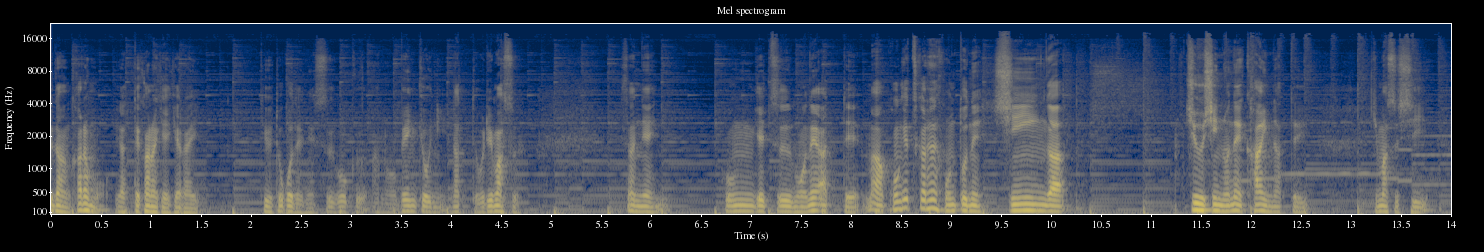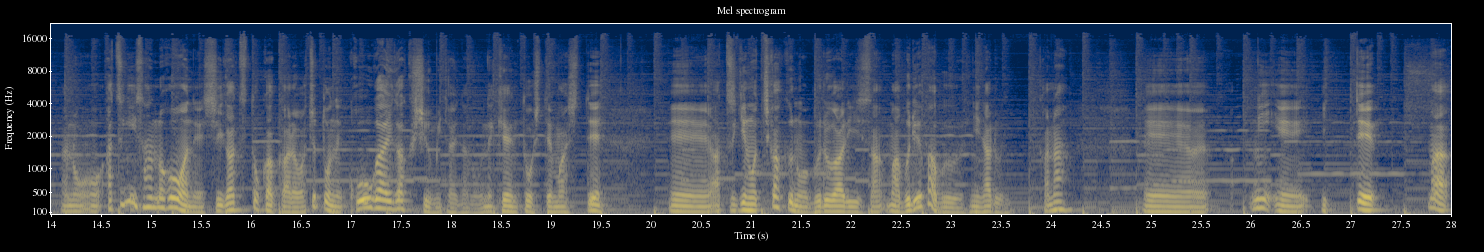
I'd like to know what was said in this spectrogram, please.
普段からもやっていかなきゃいけないっていうとこでねすごくあの勉強になっております。さあね今月もねあって、まあ、今月からね本当ね死因が中心のね回になってきますしあの厚木さんの方はね4月とかからはちょっとね校外学習みたいなのをね検討してまして、えー、厚木の近くのブルワリーさん、まあ、ブリューパブになるかな、えー、に、えー、行って、まあ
